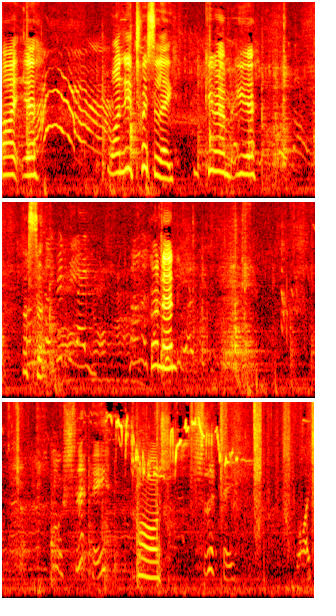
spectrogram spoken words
Right, yeah. One you twistly. Can you remember? Yeah. That's it. Go on then. Oh, slippy. Hard. Slippy. Right.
